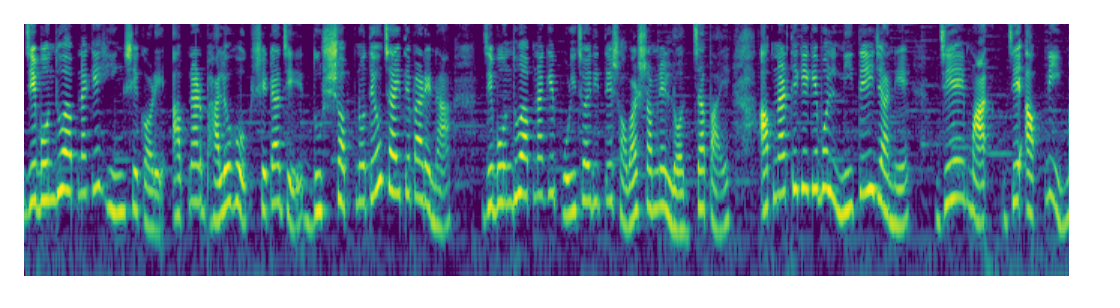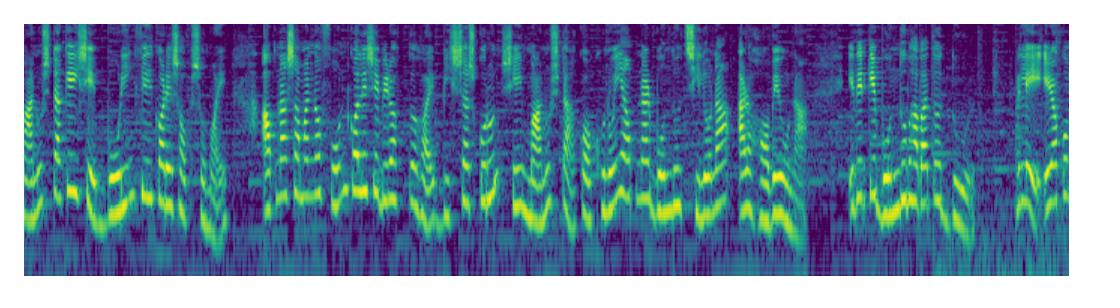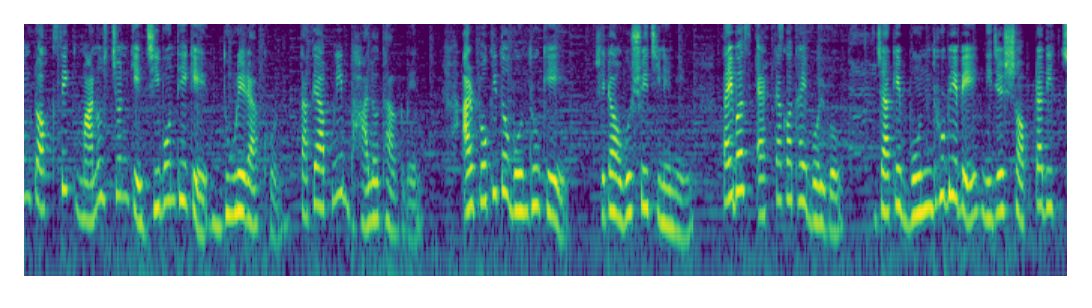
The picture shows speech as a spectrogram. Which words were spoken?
যে বন্ধু আপনাকে হিংসে করে, আপনার ভালো হোক, সেটা যে দুঃস্বপ্নতেও চাইতে পারে না। যে বন্ধু আপনাকে পরিচয় দিতে সবার সামনে লজ্জা পায়, আপনার থেকে কেবল নিতেই জানে যে মা, যে আপনি মানুষটাকেই সে বোরিং ফিল করে সব সময় আপনার সামান্য ফোন কলে সে বিরক্ত হয়, বিশ্বাস করুন, সেই মানুষটা কখনোই আপনার বন্ধু ছিল না আর হবেও না। এদেরকে বন্ধু ভাবা তো দূর। পারলে এরকম টক্সিক মানুষজনকে জীবন থেকে দূরে রাখুন, তাতে আপনি ভালো থাকবেন। আর প্রকৃত বন্ধু কে, সেটা অবশ্যই চিনে নিন। তাই বাস একটা কথাই বলব, যাকে বন্ধু ভেবে নিজের সবটা দিচ্ছ,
